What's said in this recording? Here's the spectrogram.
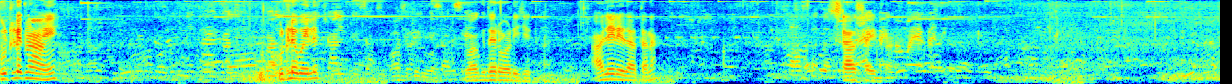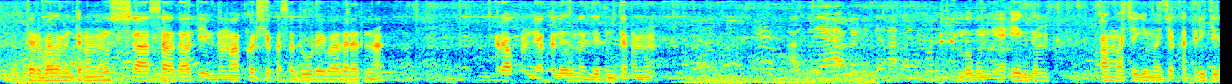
कुठलेत नाव आहे कुठले बैल वागदरवाडीचे आहेत का आलेले दाताला सहा आहेत. का तर बघा मित्रांनो सहा सहा दात एकदम आकर्षक असा जोड आहे बाजारातला. राखून कलरमधले मित्रांनो. बघून घ्या एकदम कामाच्या गिमाच्या खात्रीचे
